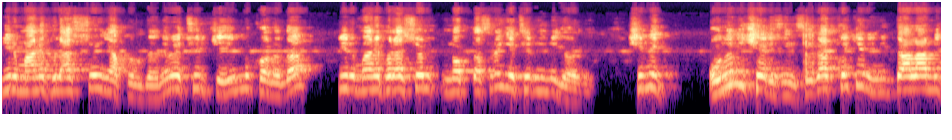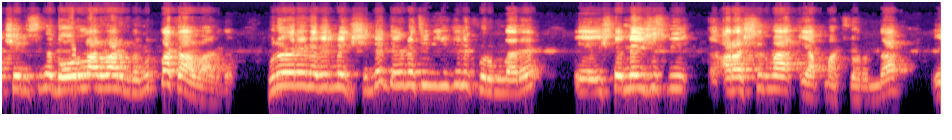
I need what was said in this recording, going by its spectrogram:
bir manipülasyon yapıldığını ve Türkiye'yi bu konuda bir manipülasyon noktasına getirdiğini gördük. Şimdi onun içerisinde Sedat Peker'in iddialarının içerisinde doğrular var mıdır? Mutlaka vardır. Bunu öğrenebilmek için de devletin ilgili kurumları e, işte meclis bir araştırma yapmak zorunda. E,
